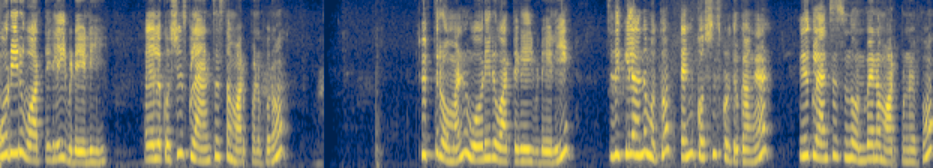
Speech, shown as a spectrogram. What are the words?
ஓரிரு வார்த்தைகளில் விடையலி அதில் கொஸ்டின்ஸ்குள்ள ஆன்சர்ஸ் தான் மார்க் பண்ண போகிறோம் ஃபிஃப்த் ரோமன் ஓரிரு வார்த்தைகளில் விடையலி இது கீழே வந்து மொத்தம் டென் கொஸ்டின்ஸ் கொடுத்துருக்காங்க. இதுக்குள்ள ஆன்சர்ஸ் வந்து ஒன் பை மார்க் பண்ண வைப்போம்.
